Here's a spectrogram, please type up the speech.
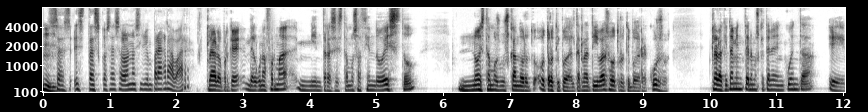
Esas- estas cosas solo nos sirven para grabar. Claro, porque de alguna forma, mientras estamos haciendo esto, no estamos buscando ot- otro tipo de alternativas o otro tipo de recursos. Claro, aquí también tenemos que tener en cuenta, eh,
